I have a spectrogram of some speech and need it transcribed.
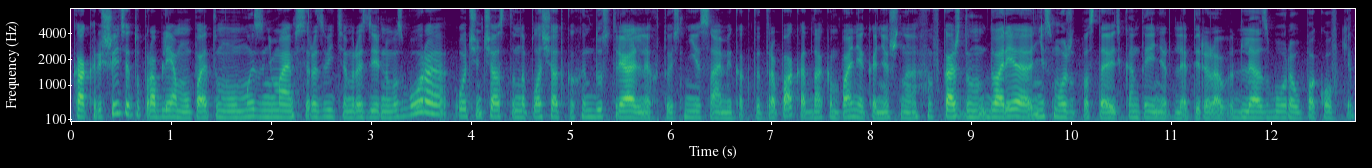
как решить эту проблему, поэтому мы занимаемся развитием раздельного сбора, очень часто на площадках индустриальных, то есть не сами как Тетрапак, одна компания, конечно, в каждом дворе не сможет поставить контейнер для, перераб... для сбора упаковки.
